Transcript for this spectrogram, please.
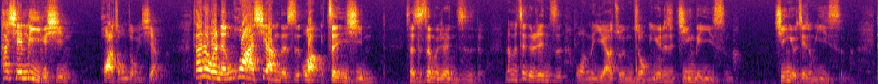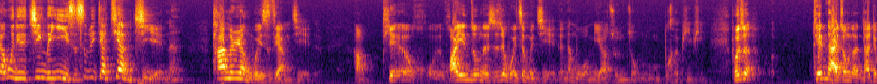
他先立一个心，画种种相。他认为能画相的是望真心，他是这么认知的。那么这个认知我们也要尊重，因为那是经的意思嘛，经有这种意思嘛。但问题是经的意思是不是叫这样解呢？他们认为是这样解的。好，天华严中呢是认为这么解的，那么我们也要尊重，我们不可批评。不是。天台中人，他就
